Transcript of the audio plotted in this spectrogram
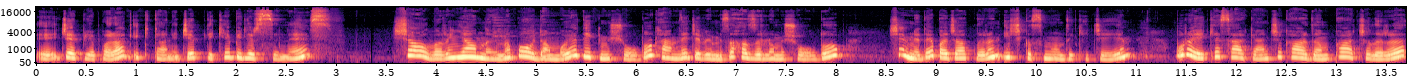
e, cep yaparak iki tane cep dikebilirsiniz. Şalvarın yanlarını boydan boya dikmiş olduk. Hem de cebimizi hazırlamış olduk. Şimdi de bacakların iç kısmını dikeceğim. Burayı keserken çıkardığım parçaları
